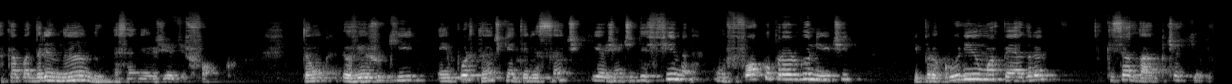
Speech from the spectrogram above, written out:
acabar drenando essa energia de foco. Então, eu vejo que é importante, que é interessante que a gente defina um foco para a orgonite e procure uma pedra que se adapte àquilo,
